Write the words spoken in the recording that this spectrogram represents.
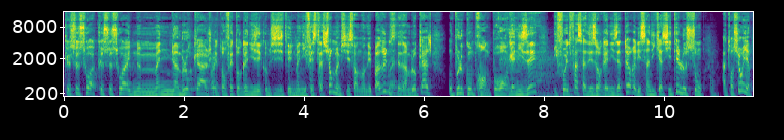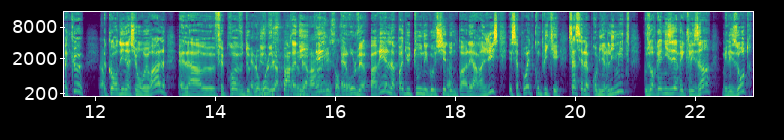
que ce soit que ce soit une un blocage Oui. qui est en fait organisé comme si c'était une manifestation, même si ça n'en est pas une, c'était un blocage, on peut le comprendre. Pour organiser, il faut être face à des organisateurs et les syndicats cités le sont. Hum. Attention, il n'y a pas que la coordination rurale. Elle a euh, fait preuve de Elle plus de spontanéité. Rungis, elle roule vers Paris. Elle n'a pas du tout négocié de ne pas aller à Rungis et ça pourrait être compliqué. Ça, c'est la première limite. Vous organisez avec les uns, mais les autres,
